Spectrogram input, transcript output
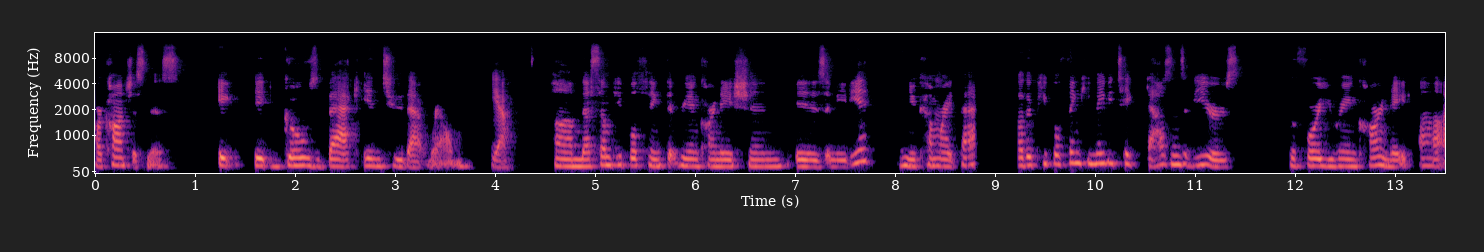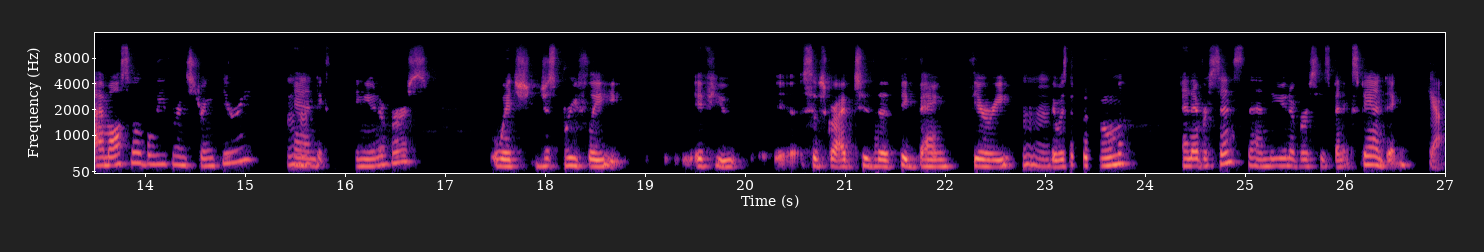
our consciousness, it it goes back into that realm. Yeah. Um, now, some people think that reincarnation is immediate and you come right back. Other people think you maybe take thousands of years before you reincarnate. Uh, I'm also a believer in string theory Mhm. and expanding universe, which just briefly, if you uh, subscribe to the Big Bang theory, Mhm. there was a boom, and ever since then, the universe has been expanding. Yeah.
